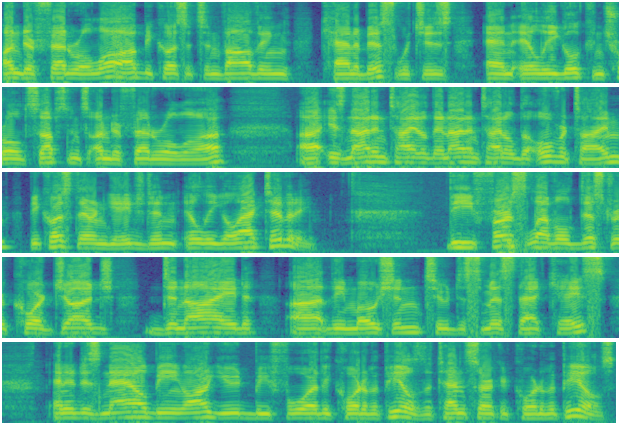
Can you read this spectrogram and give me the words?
under federal law, because it's involving cannabis, which is an illegal controlled substance under federal law, uh, is not entitled. They're not entitled to overtime because they're engaged in illegal activity. The first level district court judge denied uh, the motion to dismiss that case, and it is now being argued before the Court of Appeals, the 10th Circuit Court of Appeals.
